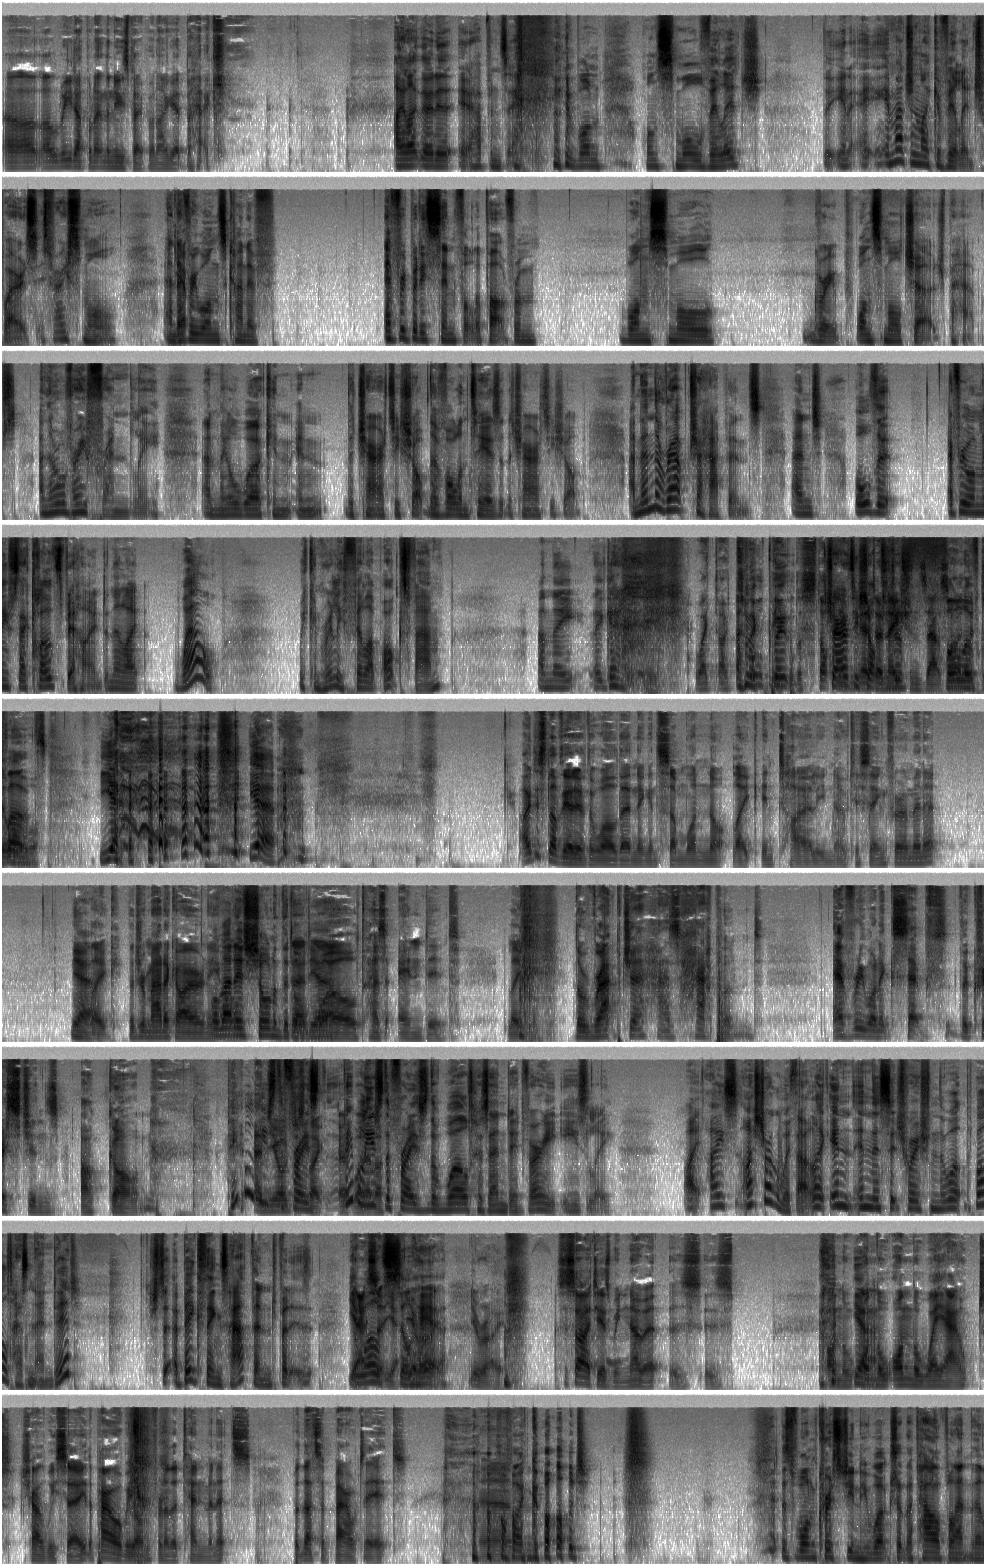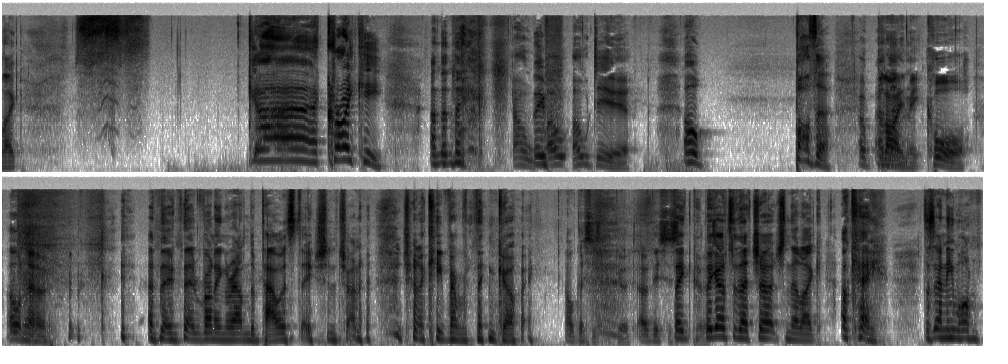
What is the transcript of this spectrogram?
Uh, I'll, I'll read up on it in the newspaper when I get back. I like that it, it happens in one one small village. That you know, imagine like a village where it's it's very small, and Yep. everyone's kind of everybody's sinful apart from one small group, one small church perhaps, and they're all very friendly, and they all work in in the charity shop. They're volunteers at the charity shop, and then the rapture happens, and all the everyone leaves their clothes behind, and they're like, well we can really fill up Oxfam. And they, they get Well, I, I and the- told people to stop charity leaving their shops are just donations outside full the of door. clothes. Yeah. yeah. I just love the idea of the world ending and someone not like entirely noticing for a minute. Yeah. Like the dramatic irony. well, that of is Shaun of the the Dead, yeah. The world has ended. Like the rapture has happened. Everyone except the Christians are gone. People use the phrase like, uh, people use the phrase the world has ended very easily. I, I, I struggle with that. Like in, in this situation the world the world hasn't ended. Just a big thing's happened, but it's, the so- world's yeah, still you're here. Right. You're right. Society as we know it is is on the Yeah. on the on the way out, shall we say? The power will be on for another ten minutes, but that's about it. oh my Um, god. There's one Christian who works at the power plant and they're like Ah, crikey. And then they Oh, They- oh, oh dear. oh bother. Oh, And then- blimey. Core. Oh, no. and then they're running around the power station trying to trying to keep everything going. Oh, this is good. Oh, this is They good. they go to their church and they're like, "Okay, does anyone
